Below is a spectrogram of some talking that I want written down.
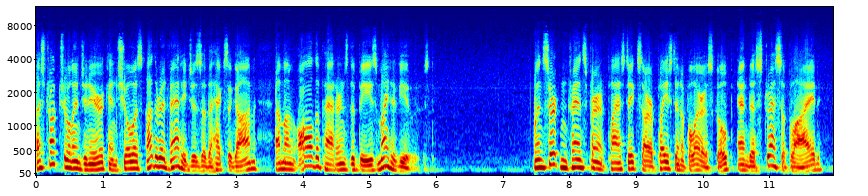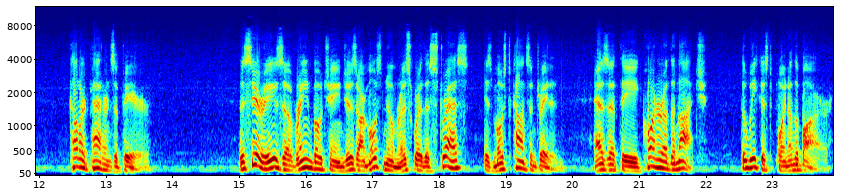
A structural engineer can show us other advantages of the hexagon among all the patterns the bees might have used. When certain transparent plastics are placed in a polariscope and a stress applied, colored patterns appear. The series of rainbow changes are most numerous where the stress is most concentrated, as at the corner of the notch, the weakest point on the bar.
